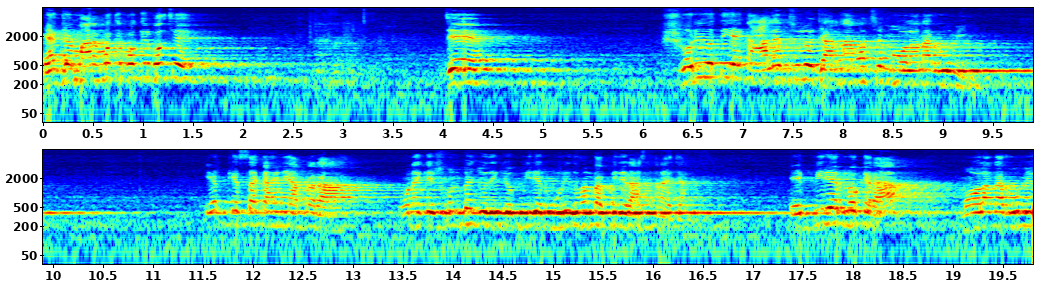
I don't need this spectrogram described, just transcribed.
একজন মারফতি ফকির বলছে যে, শরীয়তি এক আলেম ছিল, যার নাম হচ্ছে মৌলানা রুমি। এর কেসা কাহিনী আপনারা অনেকে শুনবেন যদি কেউ পীরের মুরিদ হন বা পীরের আস্থানায় যান। এই পীরের লোকেরা মৌলানা রুমি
